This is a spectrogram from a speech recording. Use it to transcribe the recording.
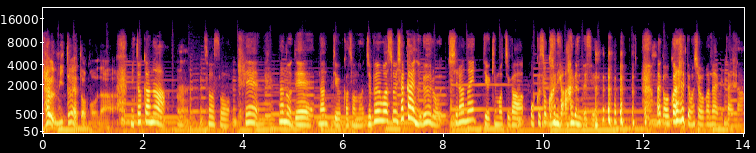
多分水戸やと思うな。水戸かなうん。そうそうでなのでなんていうかその自分はそういう社会のルールを知らないっていう気持ちが奥底にあるんですよ なんか怒られてもしょうがないみたいな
